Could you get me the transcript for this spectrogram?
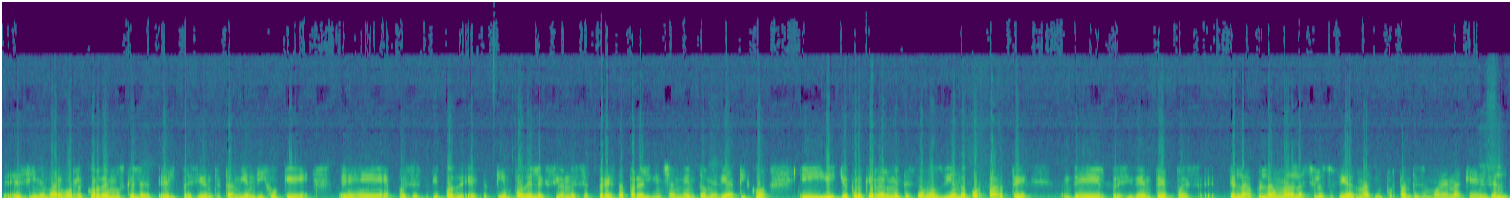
Eh, sin embargo, recordemos que el presidente también dijo que eh, pues este tipo de este tiempo de elecciones se presta para el linchamiento mediático y, yo creo que realmente estamos viendo por parte del presidente pues la, una de las filosofías más importantes de Morena que es el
